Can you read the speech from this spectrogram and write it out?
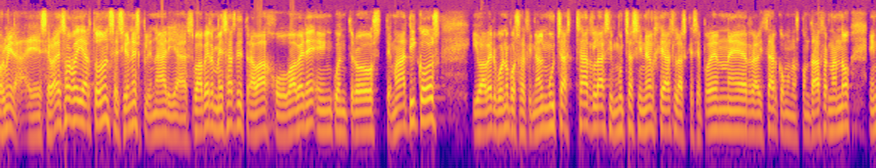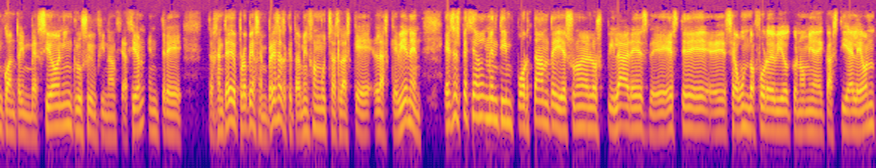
Pues mira, eh, se va a desarrollar todo en sesiones plenarias, va a haber mesas de trabajo, va a haber encuentros temáticos y va a haber, bueno, pues al final muchas charlas y muchas sinergias las que se pueden eh, realizar, como nos contaba Fernando, en cuanto a inversión, incluso en financiación entre, gente de propias empresas, que también son muchas las que, las que vienen. Es especialmente importante y es uno de los pilares de este eh, segundo foro de bioeconomía de Castilla y León,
